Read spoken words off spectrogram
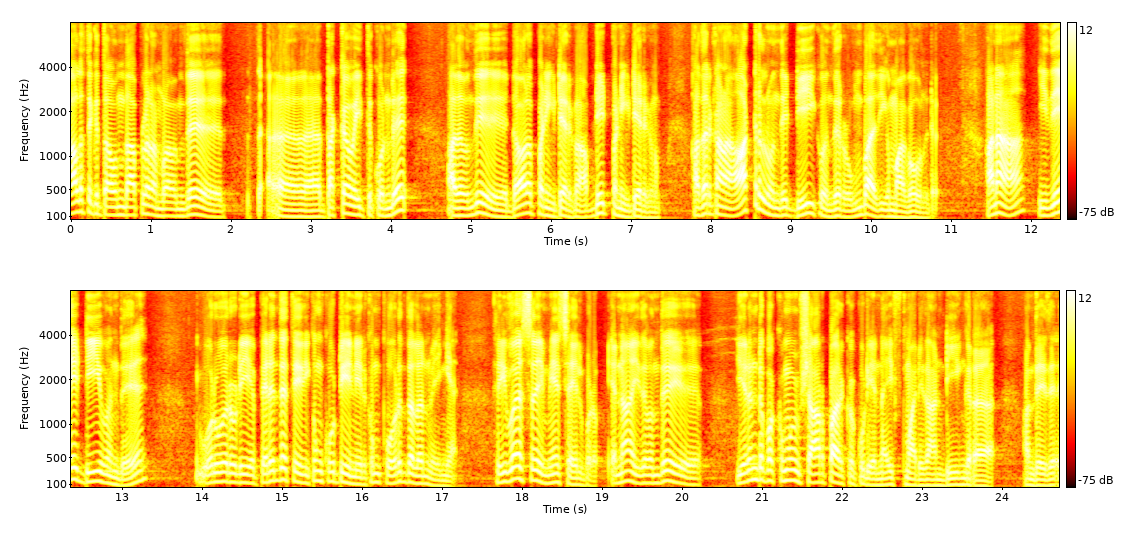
காலத்துக்கு தகுந்தாப்புல நம்மளை வந்து தக்க வைத்து கொண்டு அதை வந்து டெவலப் பண்ணிக்கிட்டே இருக்கணும் அப்டேட் பண்ணிக்கிட்டே இருக்கணும். அதற்கான ஆற்றல் வந்து டிக்கு வந்து ரொம்ப அதிகமாக உண்டு. ஆனால் இதே டி வந்து ஒருவருடைய பிறந்த தேதிக்கும் கூட்டு எண்ணிற்கும் பொருந்தலன்னு வைங்க. ரிவர்ஸ்லையுமே செயல்படும். ஏன்னா இது வந்து இரண்டு பக்கமும் ஷார்ப்பாக இருக்கக்கூடிய நைஃப் மாதிரி தான் டிங்கிற அந்த இது.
